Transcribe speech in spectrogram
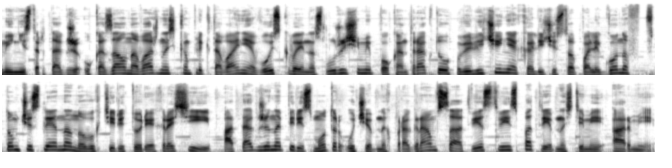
Министр также указал на важность комплектования войск военнослужащими по контракту, увеличения количества полигонов, в том числе на новых территориях России, а также на пересмотр учебных программ в соответствии с потребностями армии.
